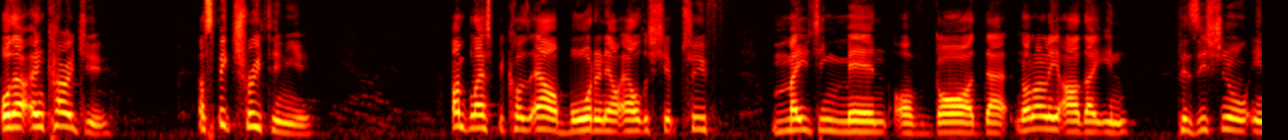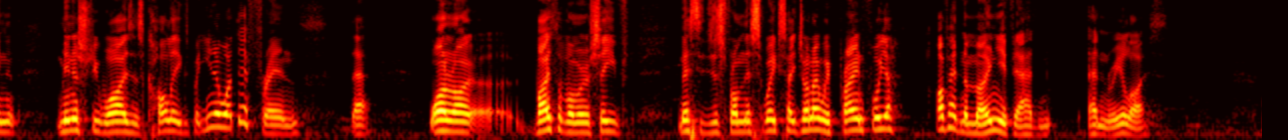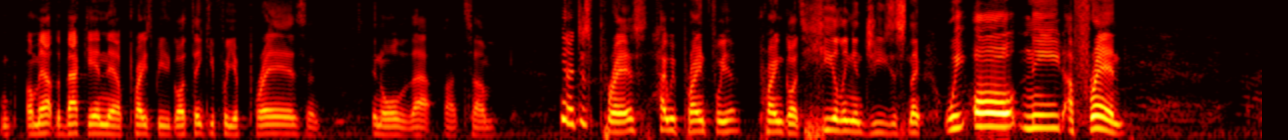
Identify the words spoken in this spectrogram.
or they'll encourage you. They'll speak truth in you. I'm blessed because our board and our eldership, two amazing men of God, that not only are they in positional in ministry wise as colleagues, but you know what? They're friends. That one, uh, both of them received messages from this week. Say, Jono, we're praying for you. I've had pneumonia. If you hadn't hadn't realised, I'm, I'm, out the back end now. Praise be to God. Thank you for your prayers and and all of that. But um, you know, just prayers. Hey, we're praying for you. Praying God's healing in Jesus' name. We all need a friend.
